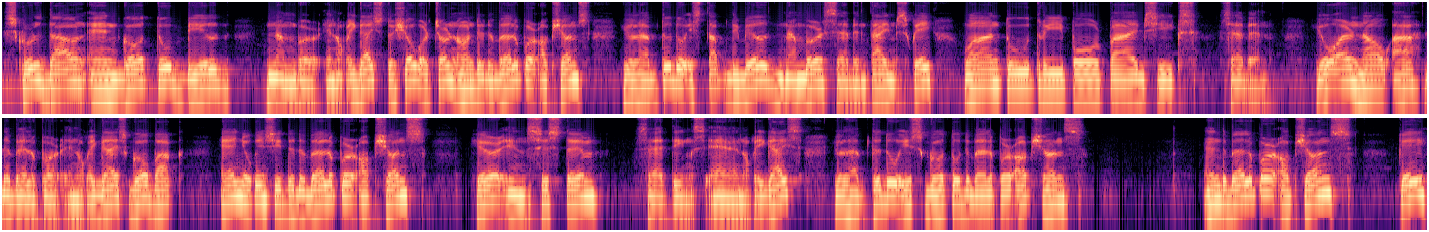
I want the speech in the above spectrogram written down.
scroll down and go to build number. And okay guys, to show or turn on the developer options, you'll have to do is tap the build number 7 times. Okay? 1, 2, 3, 4, 5, 6, 7. You are now a developer. And okay guys, go back and you can see the developer options here in system settings. And okay guys, you'll have to do is go to developer options and developer options. Okay,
